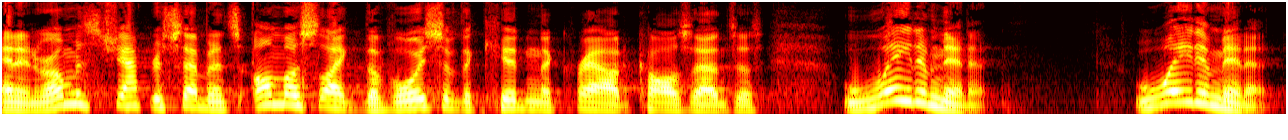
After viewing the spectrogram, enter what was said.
And in Romans chapter 7, it's almost like the voice of the kid in the crowd calls out and says, Wait a minute. Wait a minute.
